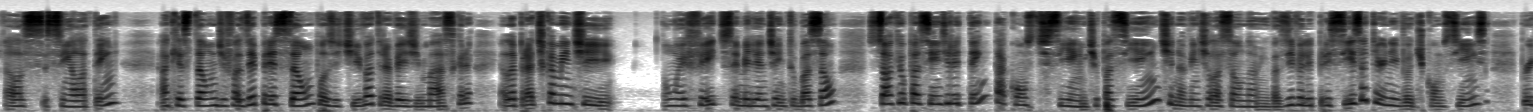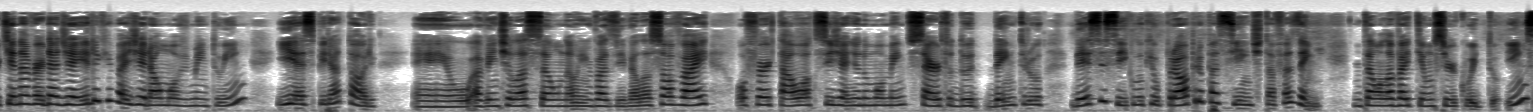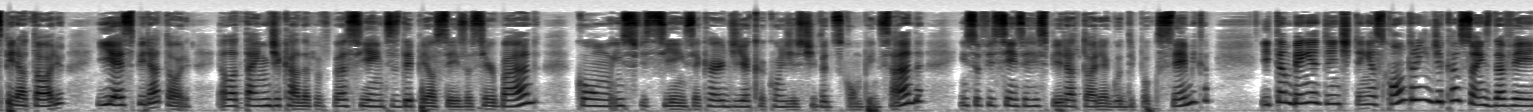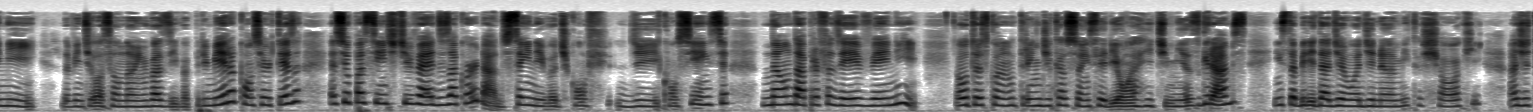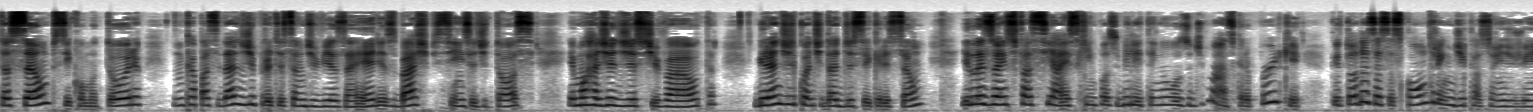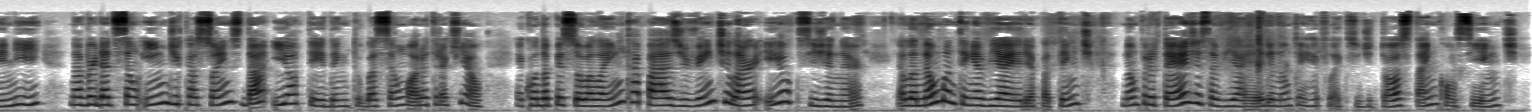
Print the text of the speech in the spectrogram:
ela, sim, ela tem a questão de fazer pressão positiva através de máscara. Ela é praticamente um efeito semelhante à intubação, só que o paciente ele tem que estar consciente. O paciente na ventilação não invasiva, ele precisa ter nível de consciência, porque na verdade é ele que vai gerar o um movimento in e expiratório. É, a ventilação não invasiva ela só vai ofertar o oxigênio no momento certo do, dentro desse ciclo que o próprio paciente está fazendo. Então, ela vai ter um circuito inspiratório e expiratório. Ela está indicada para pacientes DPOC exacerbado, com insuficiência cardíaca congestiva descompensada, insuficiência respiratória aguda hipoxêmica e também a gente tem as contraindicações da VNI, da ventilação não invasiva. A primeira, com certeza, é se o paciente estiver desacordado, sem nível de, de consciência, não dá para fazer VNI. Outras contraindicações seriam arritmias graves, instabilidade hemodinâmica, choque, agitação psicomotora, incapacidade de proteção de vias aéreas, baixa eficiência de tosse, hemorragia digestiva alta, grande quantidade de secreção e lesões faciais que impossibilitem o uso de máscara. Por quê? Porque todas essas contraindicações de VNI, na verdade, são indicações da IOT, da intubação orotraqueal. É quando a pessoa ela é incapaz de ventilar e oxigenar, ela não mantém a via aérea patente, não protege essa via aérea, não tem reflexo de tosse, está inconsciente.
